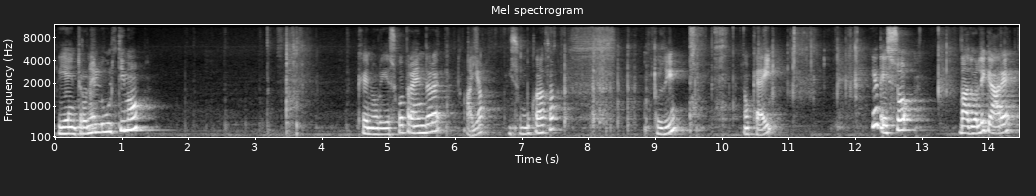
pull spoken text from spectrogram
Rientro nell'ultimo che non riesco a prendere. Aia mi sono bucata. Così. Ok. E adesso vado a legare.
